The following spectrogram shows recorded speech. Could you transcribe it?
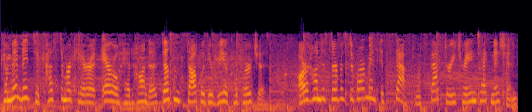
Commitment to customer care at Arrowhead Honda doesn't stop with your vehicle purchase. Our Honda service department is staffed with factory-trained technicians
